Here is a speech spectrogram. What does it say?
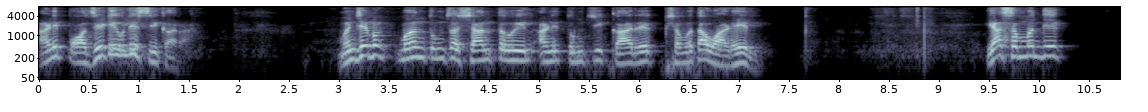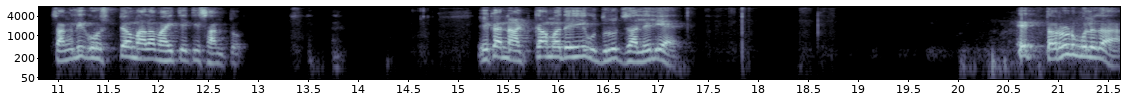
आणि पॉझिटिव्हली स्वीकारा. म्हणजे मग मन तुमचं शांत होईल आणि तुमची कार्यक्षमता वाढेल. या संबंधी एक चांगली गोष्ट मला माहिती आहे ती सांगतो. एका नाटकामध्ये ही उद्धृत झालेली आहे. एक तरुण मुलगा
